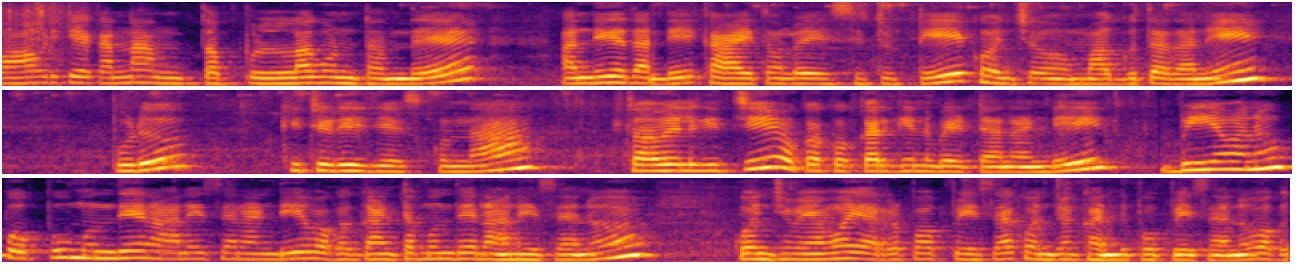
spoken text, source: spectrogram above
మామిడికాయ కన్నా అంత పుల్లగా ఉంటుంది. అందుకేదండి కాగితంలో వేసి చుట్టి కొంచెం మగ్గుతుందని ఇప్పుడు కిచిడి చేసుకుందాం. స్టవ్ వెలిగించి ఒక కుక్కర్ గిన్నె పెట్టానండి. బియ్యమును పప్పు ముందే నానేసానండి. ఒక గంట ముందే నానేసాను. కొంచెం ఏమో ఎర్రపప్పు వేసా కొంచెం కందిపప్పు వేసాను. ఒక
